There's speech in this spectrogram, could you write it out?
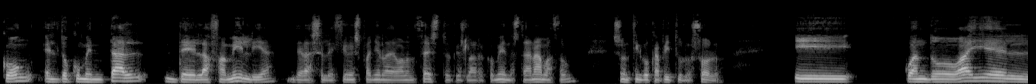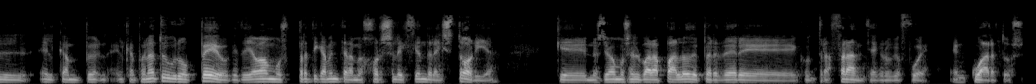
con el documental de la familia de la selección española de baloncesto, que os la recomiendo, está en Amazon, son cinco capítulos solo. Y cuando hay el, el, campe el campeonato europeo, que te llevamos prácticamente la mejor selección de la historia, que nos llevamos el varapalo de perder eh, contra Francia, creo que fue, en cuartos.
